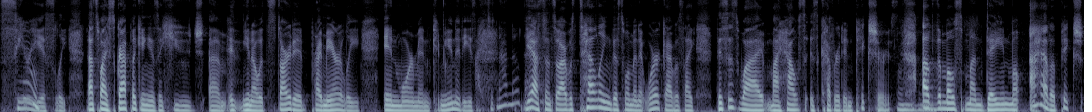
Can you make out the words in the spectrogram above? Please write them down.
seriously. That's why scrapbooking is a huge, um, it, you know, it started primarily in Mormon communities. i did not know that Yes, and so I was telling this woman at work, I was like, "This is why my house is covered in pictures Mhm. of the most mundane." Mo- I have a picture.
